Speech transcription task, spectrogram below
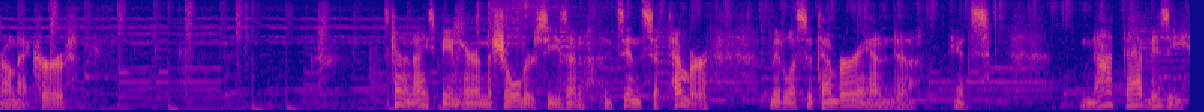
around that curve. It's kind of nice being here in the shoulder season. It's in September, middle of September, and uh, it's not that busy.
